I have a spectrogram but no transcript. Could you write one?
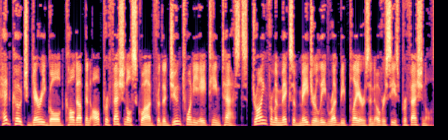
Head coach Gary Gold called up an all-professional squad for the June 2018 tests, drawing from a mix of Major League Rugby players and overseas professionals.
